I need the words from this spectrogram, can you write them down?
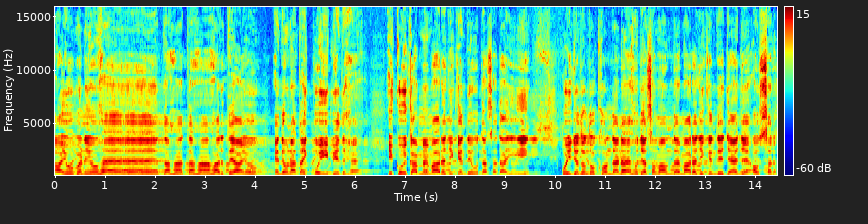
ਆਇਓ ਬਣਿਓ ਹੈ, ਤਹਾਂ ਤਹਾਂ ਹਰ ਧਿਆਇਓ। ਕਹਿੰਦੇ ਉਹਨਾਂ ਤਾਂ ਇੱਕੋ ਹੀ ਵਿਦ ਹੈ। ਇੱਕੋ ਹੀ ਕੰਮ ਹੈ ਮਹਾਰਾਜ ਜੀ, ਕਹਿੰਦੇ ਉਹ ਤਾਂ ਸਦਾ ਹੀ ਕੋਈ ਜਦੋਂ ਦੁੱਖ ਹੁੰਦਾ ਨਾ, ਇਹੋ ਜਿਹਾ ਸਮਾਂ ਹੁੰਦਾ ਮਹਾਰਾਜ ਜੀ, ਕਹਿੰਦੇ ਜੈ ਜੈ ਅਵਸਰ।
